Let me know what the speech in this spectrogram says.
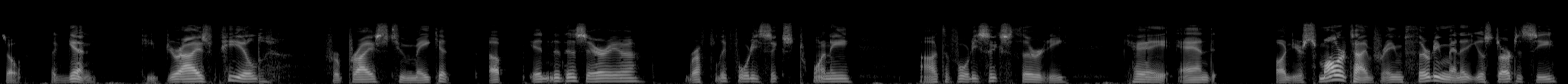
So again, keep your eyes peeled for price to make it up into this area, roughly 46.20 uh, to 46.30. Okay, and on your smaller time frame, 30 minute, you'll start to see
